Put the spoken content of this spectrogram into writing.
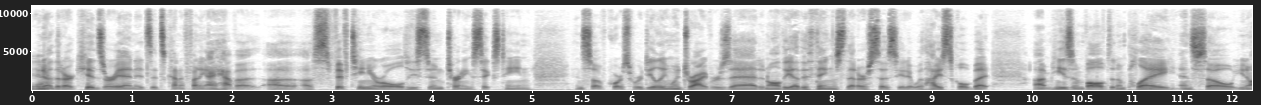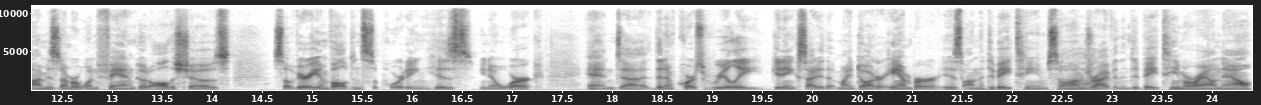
yeah. you know, that our kids are in. It's it's kind of funny. I have a, a, a 15 year old. He's soon turning 16, and so of course we're dealing with driver's ed and all the other things that are associated with high school. But um, he's involved in a play, and so you know, I'm his number one fan. Go to all the shows. So very involved in supporting his you know work and uh, then of course really getting excited that my daughter amber is on the debate team. So i'm ah. driving the debate team around now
